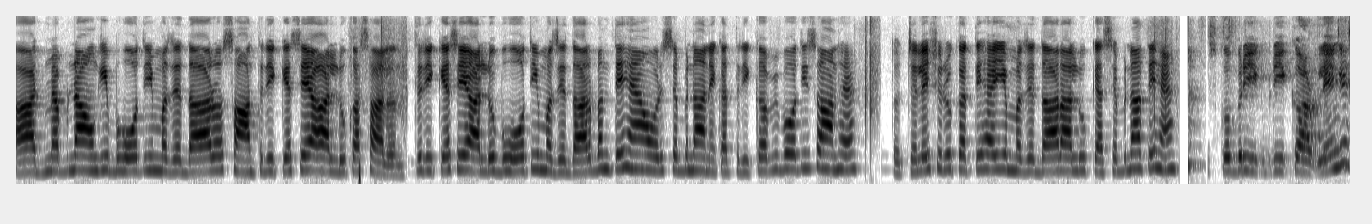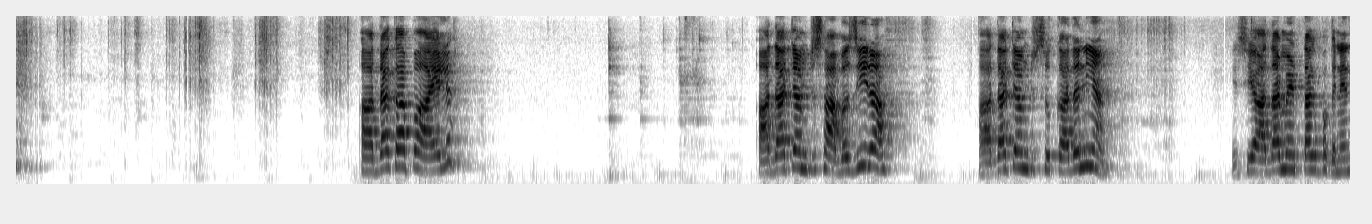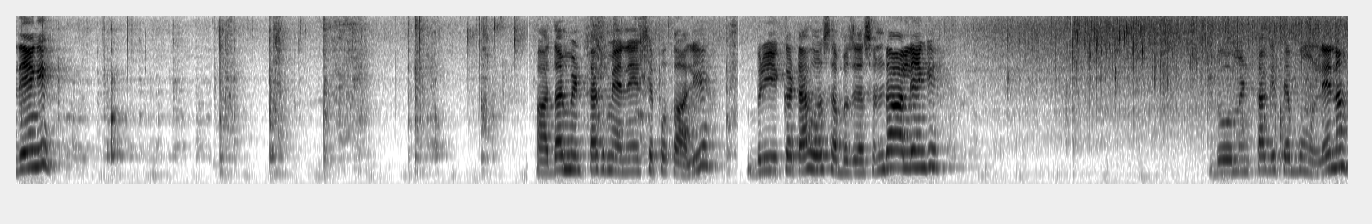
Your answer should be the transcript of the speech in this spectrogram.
आज मैं बनाऊँगी बहुत ही मज़ेदार और आसान तरीके से आलू का सालन। तरीके से आलू बहुत ही मज़ेदार बनते हैं और इसे बनाने का तरीका भी बहुत ही आसान है। तो चले शुरू करते हैं, ये मज़ेदार आलू कैसे बनाते हैं? इसको बरीक बरीक काट लेंगे। आधा कप ऑयल आधा चम्मच साबुत ज़ीरा, आधा चम्मच सूखा धनिया। इसे आधा मिनट तक पकने देंगे। आधा मिनट तक मैंने इसे पका लिया। बरीक कटा हुआ सब्ज लहसुन डाल लेंगे। दो मिनट तक इसे भून लेना।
